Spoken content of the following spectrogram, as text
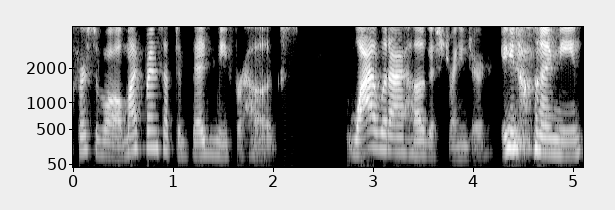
first of all my friends have to beg me for hugs why would I hug a stranger? You know what I mean?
